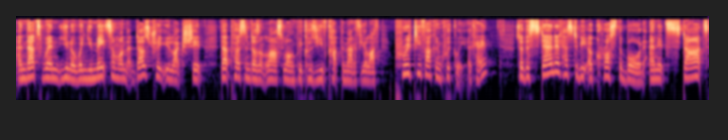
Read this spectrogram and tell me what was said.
And that's when, you know, when you meet someone that does treat you like shit, that person doesn't last long because you've cut them out of your life pretty fucking quickly, okay? So the standard has to be across the board and it starts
